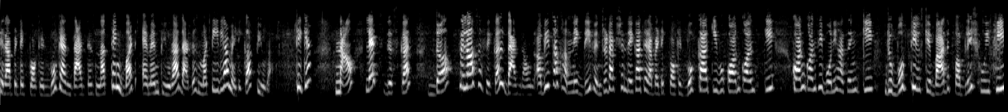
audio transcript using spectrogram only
therapeutic pocket book and that is nothing but M M pura that is materia medica pura ठीक है? Now let's discuss the philosophical background अभी तक हमने एक ब्रीफ इंट्रोडक्शन देखा थेरापेटिक पॉकेट बुक का, कि वो कौन कौन की कौन कौन सी बोनी हसन की जो बुक थी, उसके बाद पब्लिश हुई थी।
